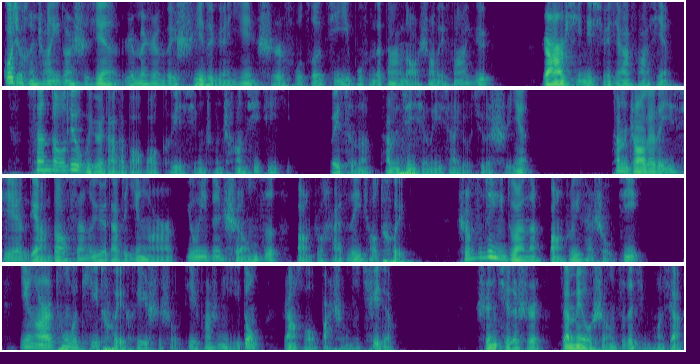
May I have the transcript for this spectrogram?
过去很长一段时间，人们认为失忆的原因是负责记忆部分的大脑尚未发育。然而，心理学家发现，三到六个月大的宝宝可以形成长期记忆。为此呢，他们进行了一项有趣的实验。他们找来了一些两到三个月大的婴儿，用一根绳子绑住孩子的一条腿。绳子另一端呢，绑住一台手机，婴儿通过踢腿可以使手机发生移动，然后把绳子去掉。神奇的是，在没有绳子的情况下，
